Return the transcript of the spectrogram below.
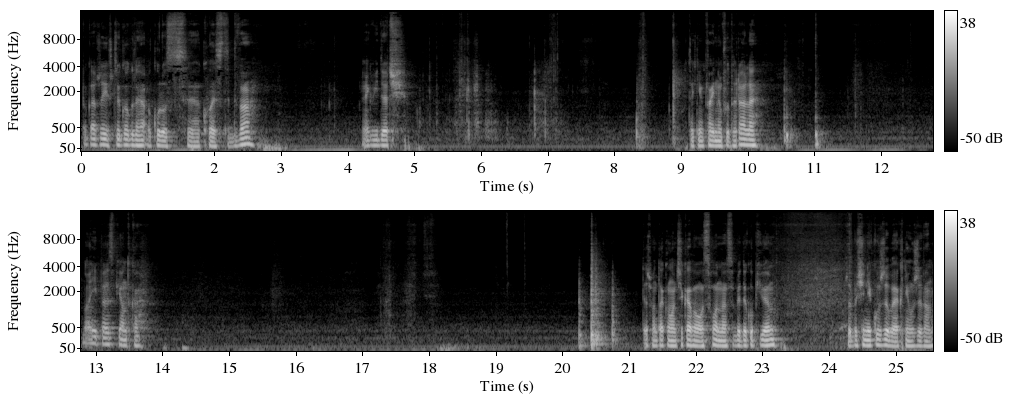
Pokażę jeszcze Google Oculus Quest 2. Jak widać w takim fajnym futurale. No i PS5. Też mam taką ciekawą osłonę, sobie dokupiłem żeby się nie kurzyło jak nie używam.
